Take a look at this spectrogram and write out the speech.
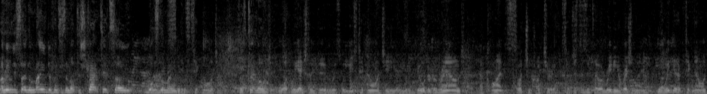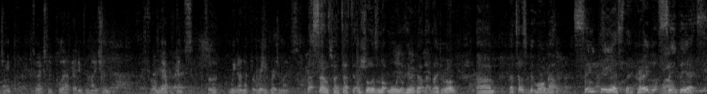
I mean, you say the main difference is they're not distracted, so what's No, the main difference? It's technology. So it's technology. What we actually do is we use technology and we build it around our client's selection criteria. So just as if they were reading a resume, Yeah. we get a technology to actually pull out that information from the applicants so that we don't have to read resumes. That sounds fantastic. I'm sure there's a lot more you'll hear about that later on. Um, now tell us a bit more about CPS there, Craig. What's Well- CPS?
